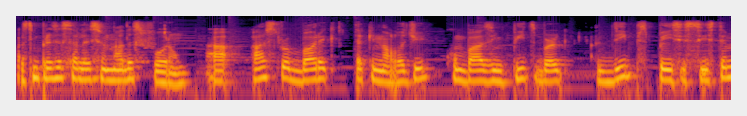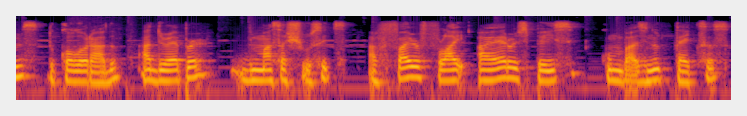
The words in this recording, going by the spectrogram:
As empresas selecionadas foram a Astrobotic Technology, com base em Pittsburgh, a Deep Space Systems, do Colorado, a Draper, de Massachusetts, a Firefly Aerospace, com base no Texas,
